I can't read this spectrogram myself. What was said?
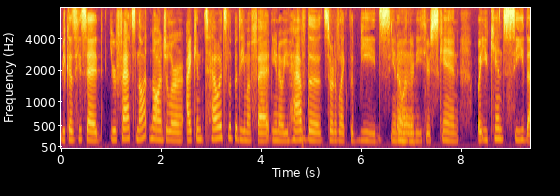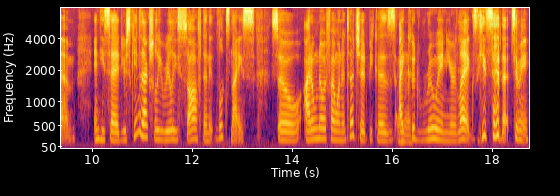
because he said, Your fat's not nodular. I can tell it's lipedema fat. You know, you have the sort of like the beads, you know, mm. underneath your skin, but you can't see them. And he said, Your skin is actually really soft and it looks nice. So I don't know if I want to touch it because mm-hmm. I could ruin your legs. He said that to me.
